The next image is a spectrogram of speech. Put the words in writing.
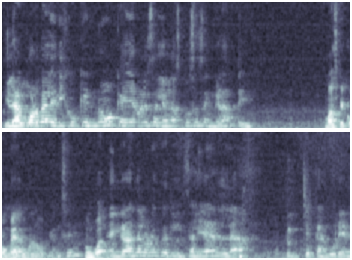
Y la gorda le dijo que no, que a ella no le salían las cosas en grande. Más que comer, ¿no? Sí. En grande lo único que le salía era la pinche cangurera.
